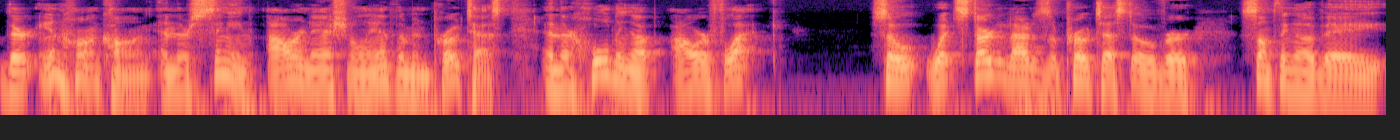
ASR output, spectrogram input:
They're in Hong Kong and they're singing our national anthem in protest and they're holding up our flag. So, what started out as a protest over something of a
